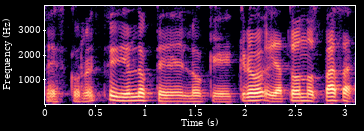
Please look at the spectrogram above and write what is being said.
Es correcto, y es lo que, lo que creo y a todos nos pasa.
